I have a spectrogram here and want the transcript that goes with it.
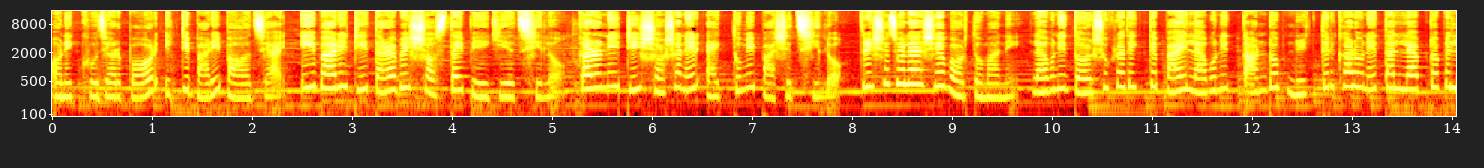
অনেক খোঁজার পর একটি বাড়ি পাওয়া যায়। এই বাড়িটি তারা বেশ সস্তায় পেয়ে গিয়েছিল। কারণ এটি শ্মশানের একদমই পাশে ছিল। দৃশ্য চলে আসে বর্তমানে। লাবণীর দর্শকরা দেখতে পায় লাবণীর তাণ্ডব নৃত্যের কারণে তার ল্যাপটপের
